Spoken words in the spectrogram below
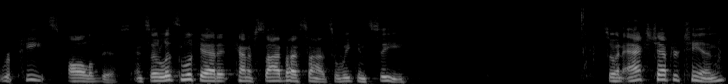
repeats all of this. And so let's look at it kind of side by side so we can see. So in Acts chapter 10,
